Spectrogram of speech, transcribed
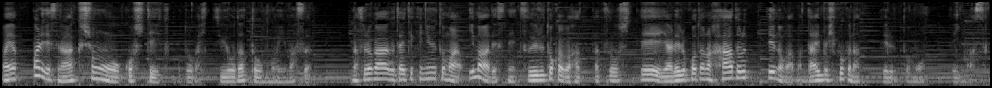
まあ、やっぱりですね、アクションを起こしていくことが必要だと思います。まあ、それが具体的に言うと、まあ、今はですね、ツールとかが発達をして、やれることのハードルっていうのが、まあ、だいぶ低くなってると思っています。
